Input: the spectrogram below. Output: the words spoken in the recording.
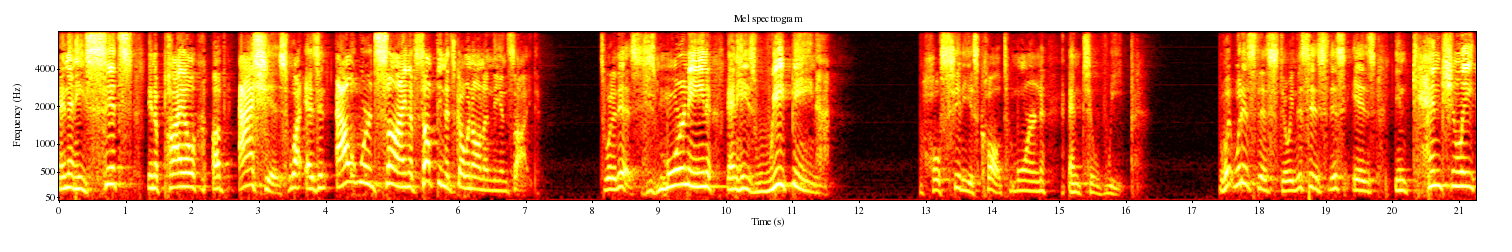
and then he sits in a pile of ashes, what, as an outward sign of something that's going on on the inside. That's what it is. He's mourning and he's weeping. Whole city is called to mourn and to weep. What, what is this doing? This is, this is intentionally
